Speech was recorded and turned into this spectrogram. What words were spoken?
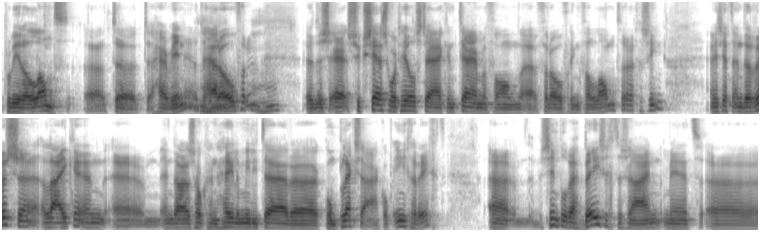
proberen land uh, te, te herwinnen, te heroveren. Uh -huh. dus er, succes wordt heel sterk in termen van verovering van land gezien. En hij zegt, en de Russen lijken, en, en daar is ook een hele militaire complex eigenlijk op ingericht, uh, simpelweg bezig te zijn met uh,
